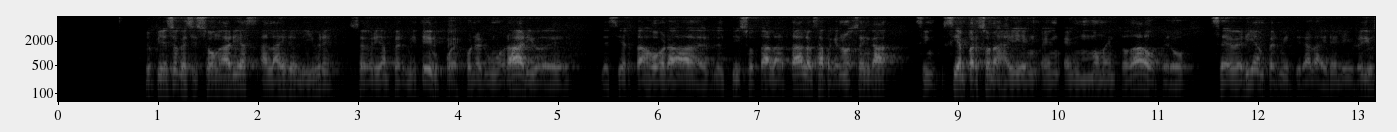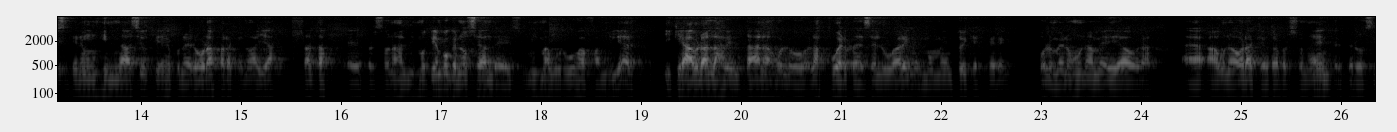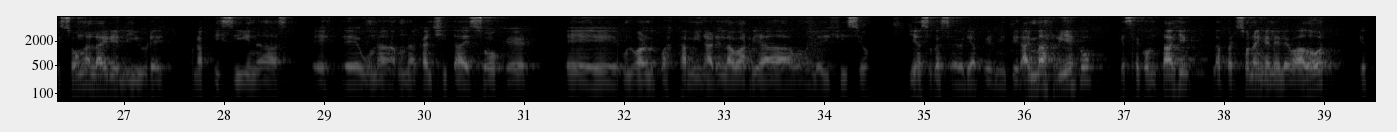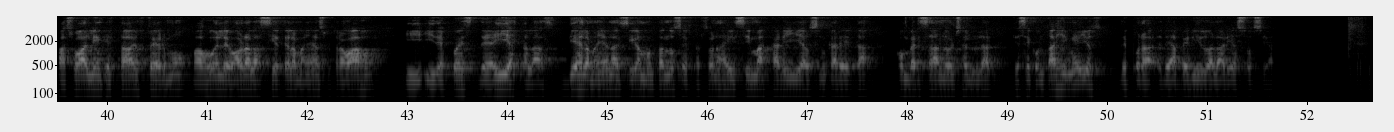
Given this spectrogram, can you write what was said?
Yo pienso que si son áreas al aire libre, se deberían permitir. Puedes poner un horario de, de ciertas horas del piso tal a tal, o sea, para que no tenga 100 personas ahí en, un momento dado, pero se deberían permitir al aire libre. Digo, si tienen un gimnasio, tienes que poner horas para que no haya tantas eh, personas al mismo tiempo que no sean de su misma burbuja familiar y que abran las ventanas o las puertas de ese lugar en el momento y que esperen por lo menos una media hora a una hora que otra persona entre. Pero si son al aire libre, unas piscinas, este, una, una canchita de soccer, eh, un lugar donde puedas caminar en la barriada o en el edificio, pienso que se debería permitir. Hay más riesgo que se contagie la persona en el elevador, que pasó a alguien que estaba enfermo, bajó el elevador a las 7 de la mañana de su trabajo y, después de ahí hasta las 10 de la mañana sigan montándose personas ahí sin mascarilla o sin careta, conversando el celular, que se contagien ellos de, de haber ido al área social.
